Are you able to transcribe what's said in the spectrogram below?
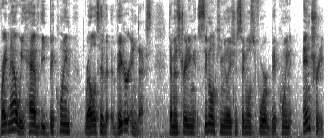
Right now, we have the Bitcoin Relative Vigor Index demonstrating signal accumulation signals for Bitcoin entry.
